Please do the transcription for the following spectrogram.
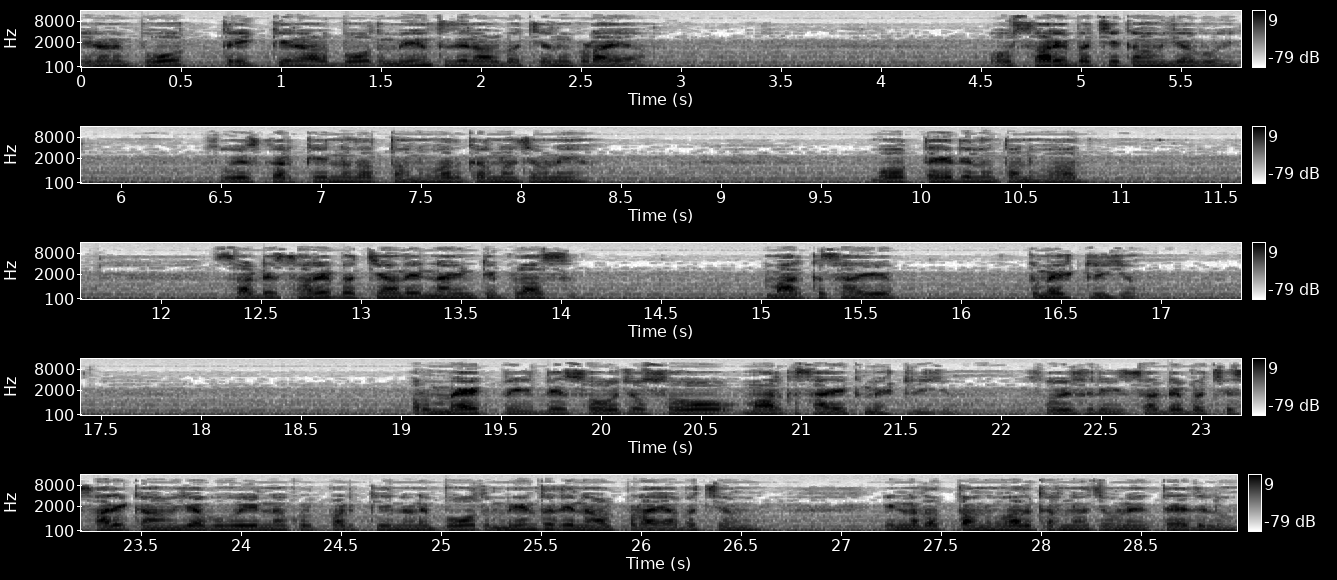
ਇਹਨਾਂ ਨੇ ਬਹੁਤ ਤਰੀਕੇ ਨਾਲ, ਬਹੁਤ ਮਿਹਨਤ ਦੇ ਨਾਲ ਬੱਚਿਆਂ ਨੂੰ ਪੜ੍ਹਾਇਆ। ਔਰ ਸਾਰੇ ਬੱਚੇ ਕਾਮਯਾਬ ਹੋਏ। ਸੋ ਇਸ ਕਰਕੇ ਇਹਨਾਂ ਦਾ ਧੰਨਵਾਦ ਕਰਨਾ ਚਾਹੁੰਦੇ ਆ ਬਹੁਤ ਤਹਿ ਦਿਲੋਂ ਧੰਨਵਾਦ। ਸਾਡੇ ਸਾਰੇ ਬੱਚਿਆਂ ਦੇ 90 ਪਲੱਸ ਮਾਰਕਸ ਆਏ ਕੈਮਿਸਟਰੀ 'ਚੋਂ। ਔਰ ਮਹਿਕਪ੍ਰੀਤ ਦੇ 100 ਚੋਂ 100 ਮਾਰਕਸ ਆਏ ਕੈਮਿਸਟਰੀ 'ਚੋਂ। ਸੋ ਇਸ ਲਈ ਸਾਡੇ ਬੱਚੇ ਸਾਰੇ ਕਾਮਯਾਬ ਹੋਏ। ਇਹਨਾਂ ਕੋਲ ਪੜ੍ਹ ਕੇ ਇਹਨਾਂ ਨੇ ਬਹੁਤ ਮਿਹਨਤ ਦੇ ਨਾਲ ਪੜ੍ਹਾਇਆ ਬੱਚਿਆਂ ਨੂੰ। ਇਹਨਾਂ ਦਾ ਧੰਨਵਾਦ ਕਰਨਾ ਚਾਹੁੰਦੇ ਤਹਿ ਦਿਲੋਂ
